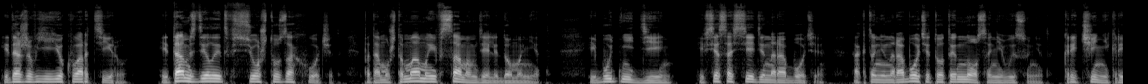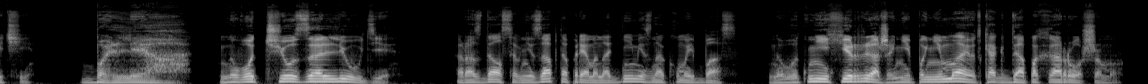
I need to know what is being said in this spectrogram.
и даже в ее квартиру, и там сделает все, что захочет, потому что мамы и в самом деле дома нет. И будний день, и все соседи на работе, а кто не на работе, тот и носа не высунет. Кричи, не кричи. «Бля! Ну вот чё за люди?» Раздался внезапно прямо над ними знакомый бас. «Ну вот ни хера же не понимают, когда по-хорошему!»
